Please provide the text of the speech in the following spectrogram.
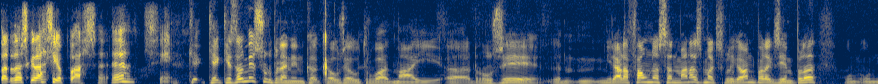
per desgràcia passa, eh? Sí. Què, què, què és el més sorprenent que, que us heu trobat mai? Uh, Roser, mira, ara fa unes setmanes m'explicaven, per exemple, un, un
